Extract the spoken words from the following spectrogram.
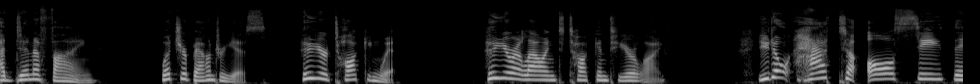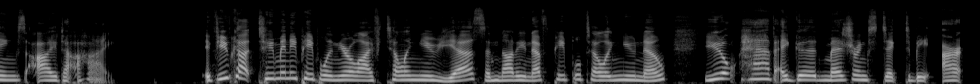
identifying what your boundary is, who you're talking with, who you're allowing to talk into your life. You don't have to all see things eye to eye. If you've got too many people in your life telling you yes and not enough people telling you no, you don't have a good measuring stick to be iron,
